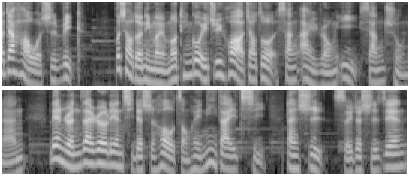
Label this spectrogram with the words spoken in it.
大家好，我是 Vic。不晓得你们有没有听过一句话，叫做“相爱容易相处难”。恋人在热恋期的时候总会腻在一起，但是随着时间，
